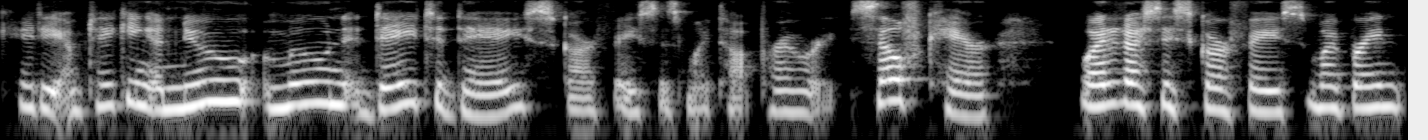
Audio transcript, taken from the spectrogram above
Katie, I'm taking a new moon day today. Scarface is my top priority. Self care. Why did I say Scarface? My brain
